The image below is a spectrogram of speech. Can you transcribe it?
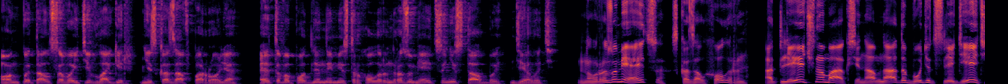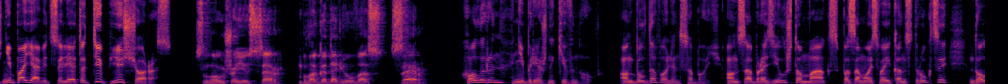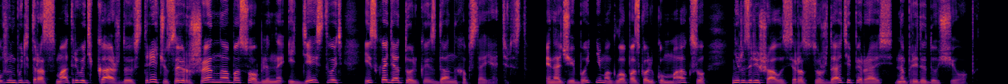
«Он пытался войти в лагерь, не сказав пароля. Этого подлинный мистер Холлорен, разумеется, не стал бы делать». «Ну, разумеется», — сказал Холлорен. «Отлично, Макси, нам надо будет следить, не появится ли этот тип еще раз». «Слушаюсь, сэр. Благодарю вас, сэр». Холлорен небрежно кивнул. Он был доволен собой. Он сообразил, что Макс по самой своей конструкции должен будет рассматривать каждую встречу совершенно обособленно и действовать, исходя только из данных обстоятельств. Иначе и быть не могло, поскольку Максу не разрешалось рассуждать, опираясь на предыдущий опыт.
